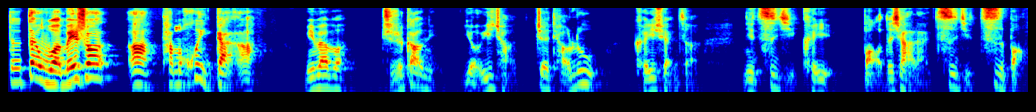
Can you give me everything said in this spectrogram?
但但我没说啊，他们会干啊，明白不？只是告诉你。有一场这条路可以选择，你自己可以保得下来，自己自保，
